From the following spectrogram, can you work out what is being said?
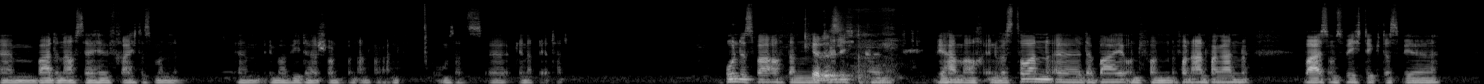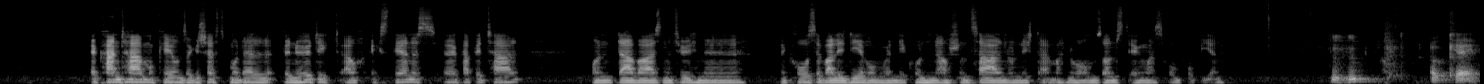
ähm, war dann auch sehr hilfreich, dass man ähm, immer wieder schon von Anfang an Umsatz äh, generiert hat. Und es war auch dann ja, natürlich, ähm, wir haben auch Investoren äh, dabei und von, von Anfang an war es uns wichtig, dass wir erkannt haben, okay, unser Geschäftsmodell benötigt auch externes äh, Kapital. Und da war es natürlich eine, eine große Validierung, wenn die Kunden auch schon zahlen und nicht einfach nur umsonst irgendwas rumprobieren. Mhm. Okay.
